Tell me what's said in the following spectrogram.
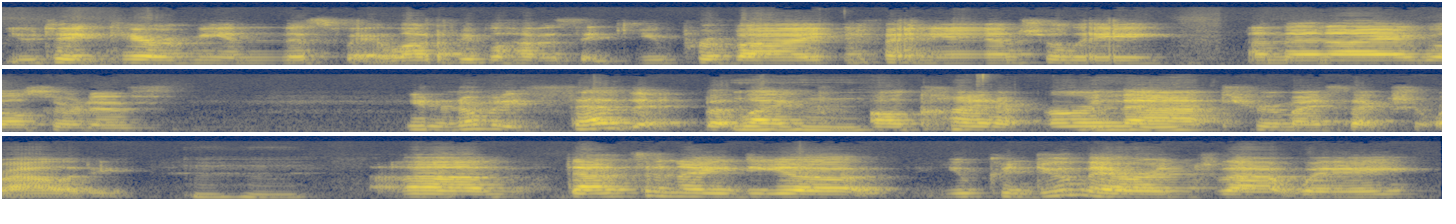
you take care of me in this way. A lot of people have this like you provide financially and then I will sort of you know, nobody says it, but like Mhm. I'll kind of earn Mhm. that through my sexuality Mm-hmm. um, that's an idea you can do marriage that way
